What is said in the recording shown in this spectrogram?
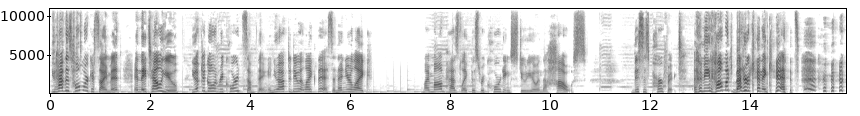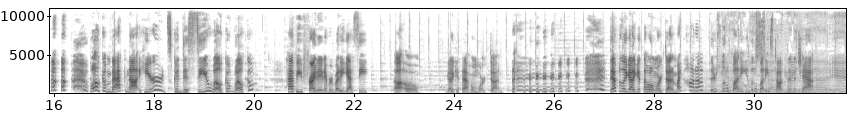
you have this homework assignment and they tell you you have to go and record something and you have to do it like this and then you're like my mom has like this recording studio in the house this is perfect i mean how much better can it get welcome back not here it's good to see you welcome welcome happy friday to everybody yesy uh-oh Gotta get that homework done. Definitely gotta get the homework done. Am I caught up? There's little buddy. Little buddy's talking in the chat.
